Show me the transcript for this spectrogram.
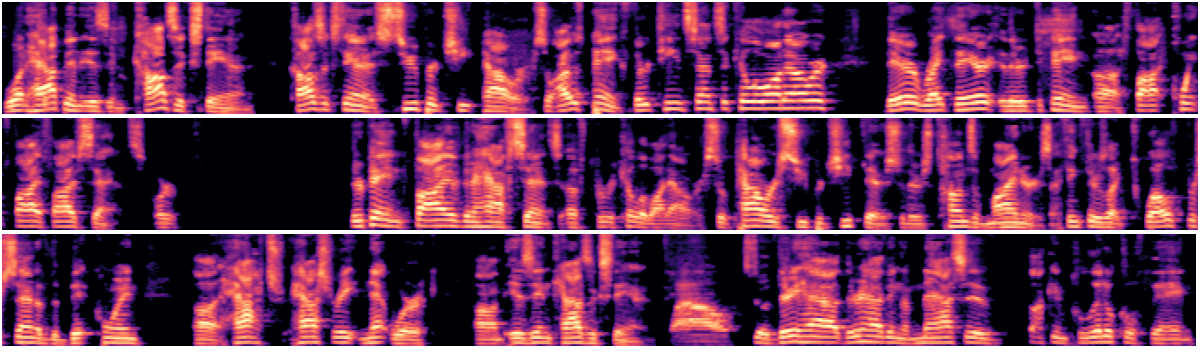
What happened is in Kazakhstan, Kazakhstan has super cheap power. So I was paying 13 cents a kilowatt hour. They're right there. They're paying uh, 5.55 cents or they're paying five and a half cents of per kilowatt hour. So power is super cheap there. So there's tons of miners. I think there's like 12% of the Bitcoin uh, hash, hash rate network um, is in Kazakhstan. Wow. So they have they're having a massive fucking political thing,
